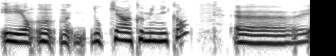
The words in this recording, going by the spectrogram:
et on, donc qui est un communicant euh,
